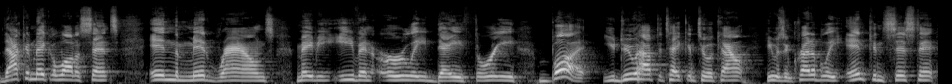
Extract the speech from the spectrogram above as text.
That could make a lot of sense in the mid rounds, maybe even early day three. But you do have to take into account he was incredibly inconsistent.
